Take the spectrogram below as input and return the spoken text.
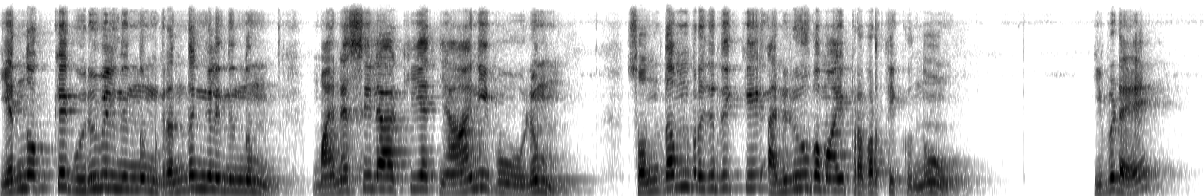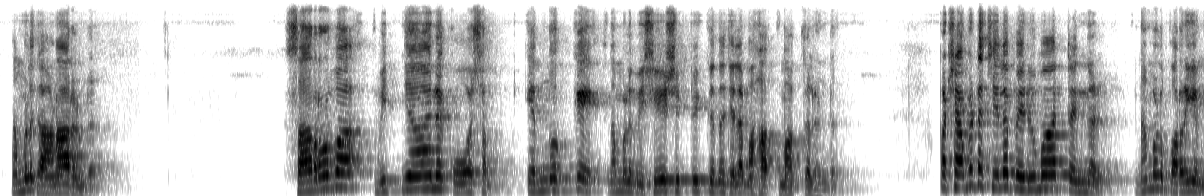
എന്നൊക്കെ ഗുരുവിൽ നിന്നും ഗ്രന്ഥങ്ങളിൽ നിന്നും മനസ്സിലാക്കിയ ജ്ഞാനി പോലും സ്വന്തം പ്രകൃതിക്ക് അനുരൂപമായി പ്രവർത്തിക്കുന്നു. ഇവിടെ നമ്മൾ കാണാറുണ്ട് സർവ വിജ്ഞാന കോശം എന്നൊക്കെ നമ്മൾ വിശേഷിപ്പിക്കുന്ന ചില മഹാത്മാക്കളുണ്ട്. പക്ഷെ അവിടെ ചില പെരുമാറ്റങ്ങൾ നമ്മൾ പറയും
